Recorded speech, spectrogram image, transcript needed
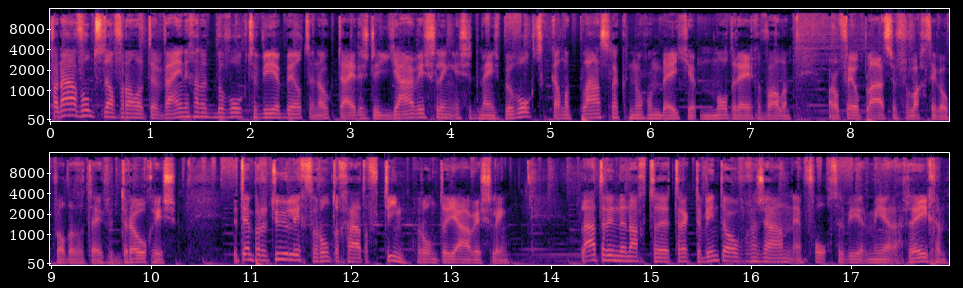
Vanavond dan verandert er weinig aan het bewolkte weerbeeld... en ook tijdens de jaarwisseling is het meest bewolkt... kan er plaatselijk nog een beetje modregen vallen. Maar op veel plaatsen verwacht ik ook wel dat het even droog is. De temperatuur ligt rond de graad of 10 rond de jaarwisseling. Later in de nacht eh, trekt de wind overigens aan en volgt er weer meer regen.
